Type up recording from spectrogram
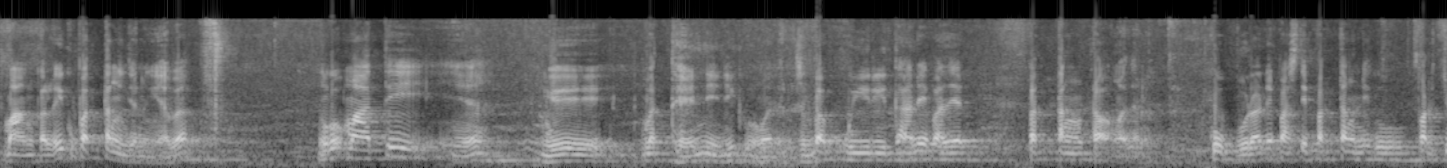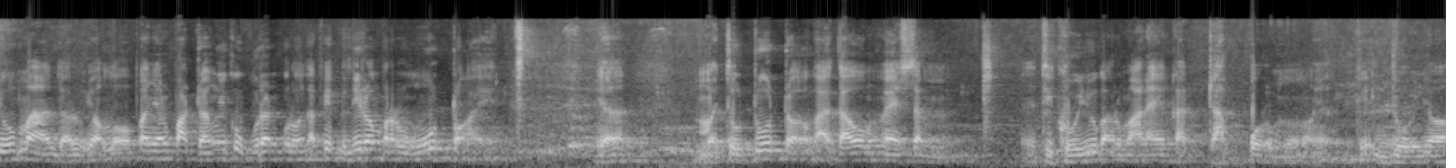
mangkel. Iku peteng jenenge apa? Engko mati ya nggih medeni niku ngoten. Sebab wiritane pancen peteng tok ngoten. Kuburannya pasti peteng niku. Percuma ya Allah panjang padang kuburan kula tapi bendera perlu ngutok ya metutu tok gak tau mesem diguyu karo malaikat dapurmu ya dunya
